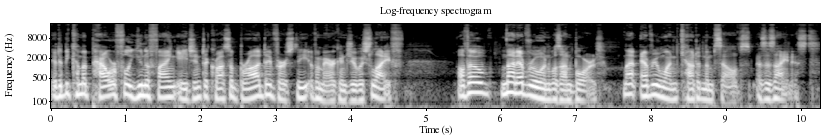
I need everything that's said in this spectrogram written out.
it had become a powerful unifying agent across a broad diversity of American Jewish life. Although not everyone was on board, not everyone counted themselves as a Zionist.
